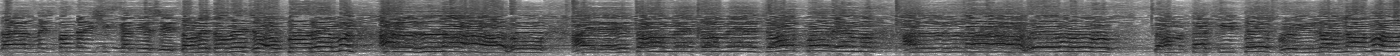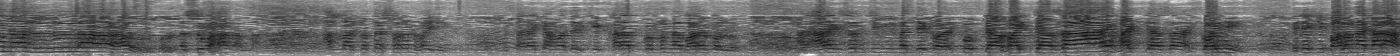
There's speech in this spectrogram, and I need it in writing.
দয়াল মাস বান্দারি শিক্ষা দিয়েছে, দমে দমে জপরে মন, আল্লাহ আরে দমে দমে জপরে মন, আল্লাহ দম তাকিতে ভুইল না মন, আল্লাহ সুবাহান আল্লাহ আল্লাহর কথা স্মরণ হয়নি। তারা কি আমাদেরকে খারাপ করল না ভালো করল? আর আরেকজন টিভির মধ্যে কয় বুকটা হাইটটা যায় হাইটটা যায়। কয়নি? এটা কি ভালো না খারাপ?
